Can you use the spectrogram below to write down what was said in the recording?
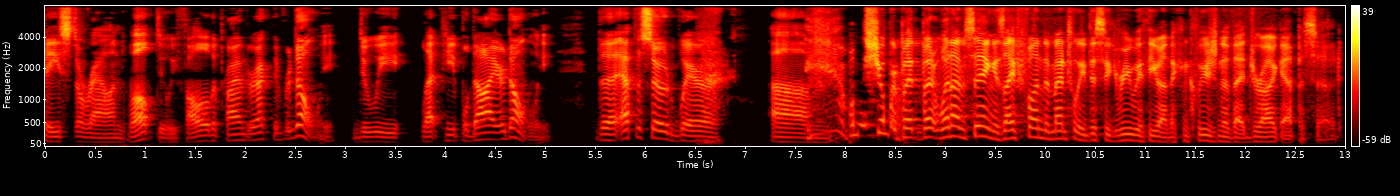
based around, well, do we follow the prime directive or don't we? Do we let people die or don't we? The episode where um Well, sure, but but what I'm saying is, I fundamentally disagree with you on the conclusion of that drug episode.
